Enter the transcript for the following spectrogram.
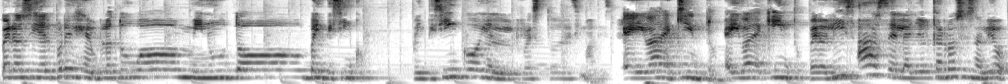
pero si él, por ejemplo, tuvo minuto 25, 25 y el resto de decimales, E iba de quinto. e iba de quinto, pero Liz, ah, se le dañó el carro, se salió,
